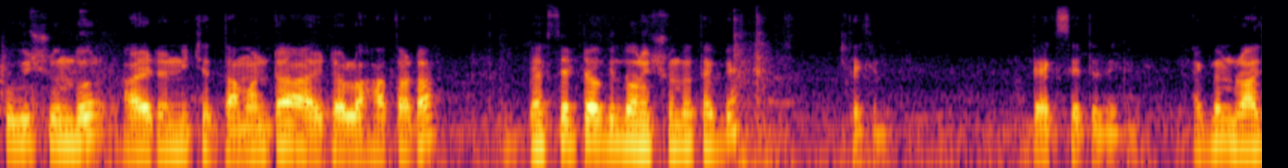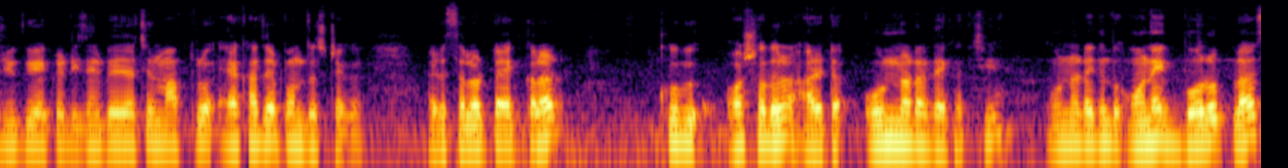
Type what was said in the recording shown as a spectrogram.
খুবই সুন্দর। আর এটার নিচের দামানটা, আর এটা হলো হাতাটা। ব্যাক সাইডটাও কিন্তু অনেক সুন্দর থাকবে। দেখেন ব্যাক সাইডটা দেখেন। একদম রাজকীয় একটা ডিজাইন পেয়ে যাচ্ছেন মাত্র এক হাজার পঞ্চাশ টাকা এটা সালোয়ারটা এক কালার খুব অসাধারণ। আর এটা ওড়নাটা দেখাচ্ছি। ওড়নাটা কিন্তু অনেক বড় প্লাস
